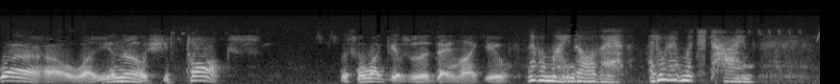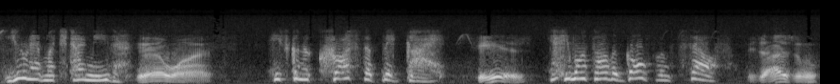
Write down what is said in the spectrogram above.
Well, what do you know? She talks. Listen, what gives with a dame like you? never mind all that. I don't have much time. You don't have much time either. Yeah, why? He's gonna cross the big guy. He is. Yeah, he wants all the gold for himself. He does. Well,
